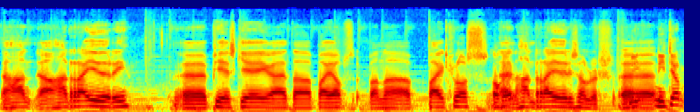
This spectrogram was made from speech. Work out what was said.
Já, hann, já, hann ræður í uh, PSG eiga þetta buy, ups, banna, buy clause Ok. en hann ræður í sjálfur. Uh, 19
